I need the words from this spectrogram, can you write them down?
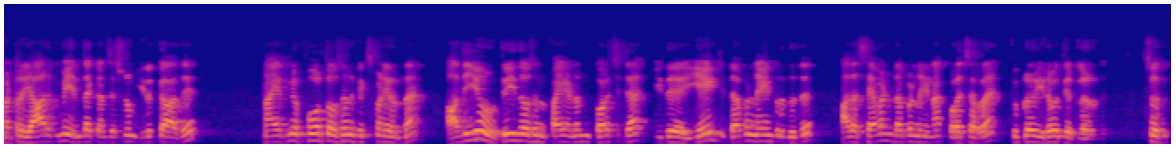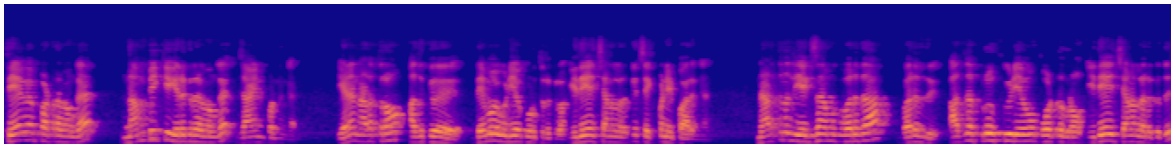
மற்ற யாருக்குமே எந்த கன்செஷனும் இருக்காது. நான் ஏற்கனவே ஃபோர் தௌசண்ட் ஃபிக்ஸ் பண்ணியிருந்தேன். அதையும் த்ரீ தௌசண்ட் ஃபைவ் ஹண்ட்ரட் குறைச்சிட்டேன். இது எயிட் டபுள் நைன் இருந்தது. அதை செவன் டபுள் நைனாக குறைச்சிடுறேன். பிப்ரவரி இருபத்தி எட்டுல இருந்து. ஸோ தேவைப்படுறவங்க நம்பிக்கை இருக்கிறவங்க ஜாயின் பண்ணுங்க. என்ன நடத்துறோம் அதுக்கு டெமோ வீடியோ கொடுத்துருக்குறோம். இதே சேனல் இருக்கு செக் பண்ணி பாருங்க. நடத்துனது எக்ஸாமுக்கு வருதா? வருது. அதுல ப்ரூஃப் வீடியோவும் போட்டிருக்கிறோம். இதே சேனல் இருக்குது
